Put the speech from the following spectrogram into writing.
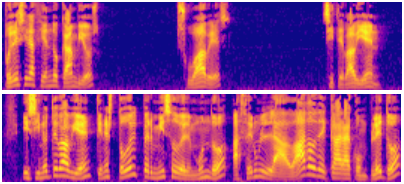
Puedes ir haciendo cambios suaves si te va bien. Y si no te va bien, tienes todo el permiso del mundo a hacer un lavado de cara completo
